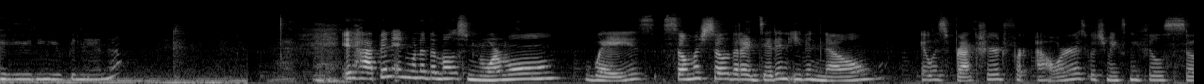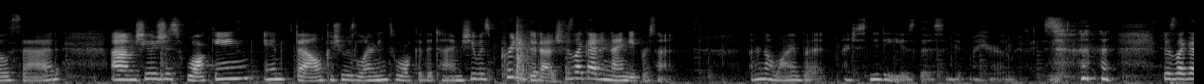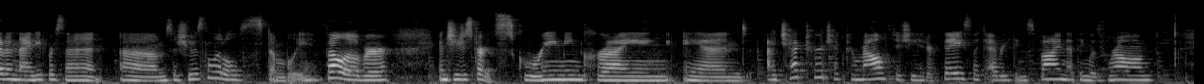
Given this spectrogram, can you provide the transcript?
Are you eating your banana? It happened in one of the most normal ways, so much so that I didn't even know it was fractured for hours, which makes me feel so sad. Um, she was just walking and fell because she was learning to walk at the time. She was pretty good at it. She was like at a 90%. I don't know why, but I just need to use this and get my hair out of my face. she was like at a 90%. Um, so she was a little stumbly, fell over and she just starts screaming, crying. And I checked her, checked her mouth. Did she hit her face? Like everything's fine. Nothing was wrong.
